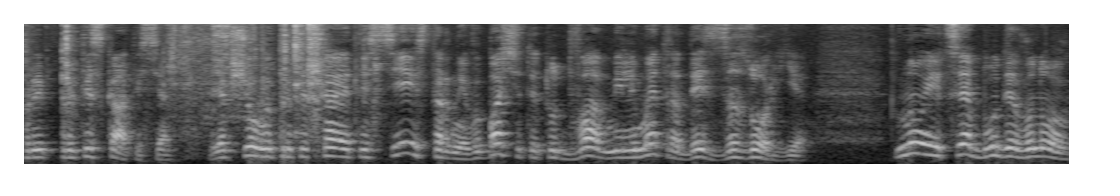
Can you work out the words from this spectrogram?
при, притискатися. Якщо ви притискаєте з цієї сторони, ви бачите, тут 2 мм десь зазор є. Ну і це буде воно,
